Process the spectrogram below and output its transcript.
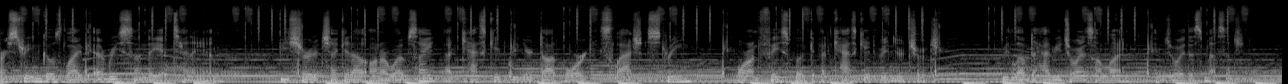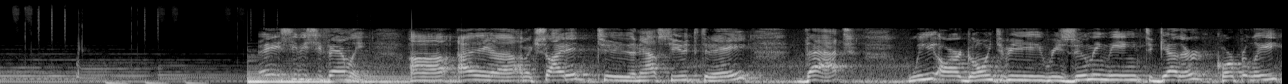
Our stream goes live every Sunday at 10 a.m. Be sure to check it out on our website at cascadevineyard.org slash stream or on Facebook at Cascade Vineyard Church. We'd love to have you join us online. Enjoy this message. Hey, CVC family. Uh, I, uh, I'm excited to announce to you today that we are going to be resuming meeting together corporately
